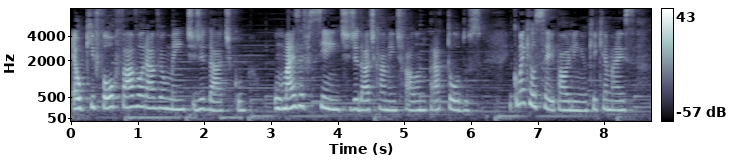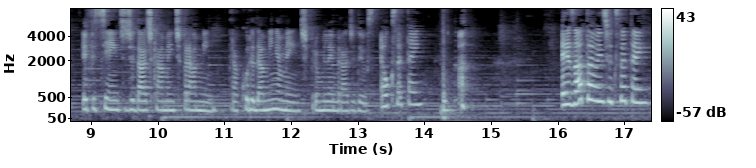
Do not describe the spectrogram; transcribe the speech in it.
É o que for favoravelmente didático, o mais eficiente didaticamente falando para todos. E como é que eu sei, Paulinho, o que, que é mais eficiente didaticamente para mim, para a cura da minha mente, para eu me lembrar de Deus. É o que você tem. é exatamente o que você tem.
